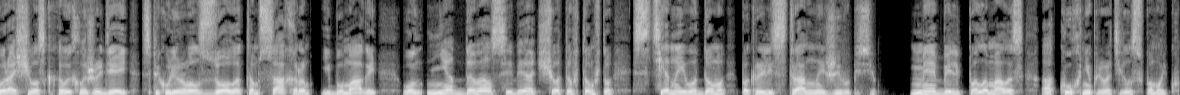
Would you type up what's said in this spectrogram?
выращивал скаковых лошадей, спекулировал золотом, сахаром и бумагой. Он не отдавал себе отчета в том, что стены его дома покрылись странной живописью. Мебель поломалась, а кухня превратилась в помойку.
